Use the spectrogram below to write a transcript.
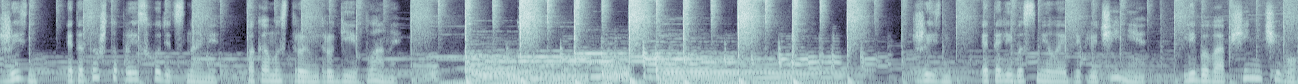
Жизнь – это то, что происходит с нами, пока мы строим другие планы. Жизнь – это либо смелое приключение, либо вообще ничего.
